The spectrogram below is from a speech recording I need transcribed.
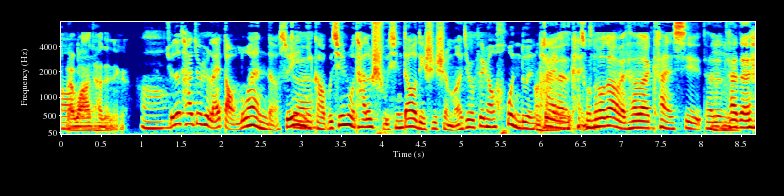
哦来挖他的那个。哦，觉得他就是来捣乱的，所以你搞不清楚他的属性到底是什么，就是非常混沌派的对，感觉。从头到尾他都在看戏，他他在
